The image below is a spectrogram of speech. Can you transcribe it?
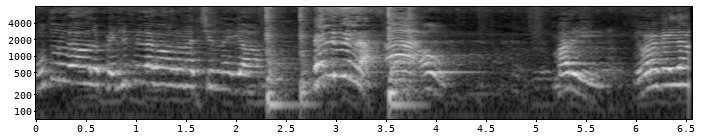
కూతురు కావాలి పెళ్ళి పిల్ల కావాలని వచ్చిందయ్యా పెళ్ళి పిల్ల? అవు. మరి ఎవరికయ్యా?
